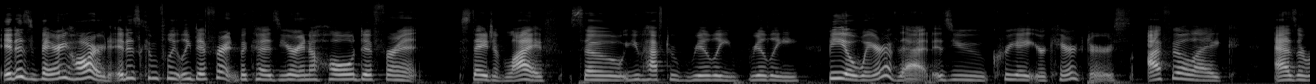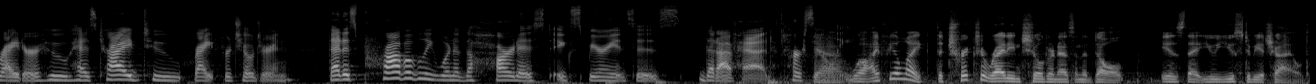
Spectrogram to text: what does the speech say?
it is very hard. It is completely different because you're in a whole different stage of life. So you have to really, really be aware of that as you create your characters. I feel like as a writer who has tried to write for children, that is probably one of the hardest experiences that I've had personally. Yeah. Well, I feel like the trick to writing children as an adult is that you used to be a child.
